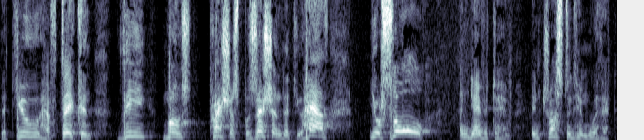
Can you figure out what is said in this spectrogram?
that you have taken the most precious possession that you have, your soul, and gave it to Him, entrusted Him with it,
